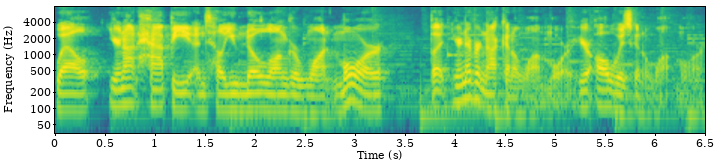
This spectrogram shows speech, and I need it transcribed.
well, you're not happy until you no longer want more, but you're never not going to want more. You're always going to want more.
